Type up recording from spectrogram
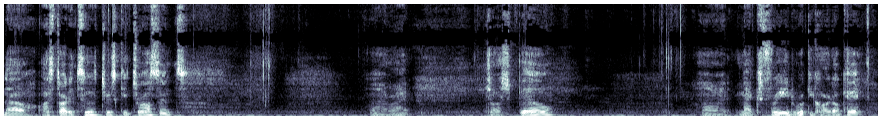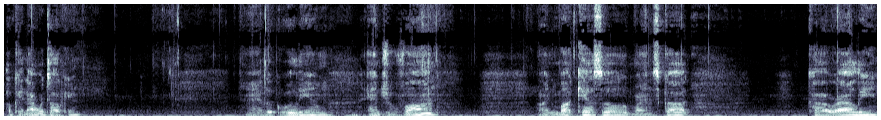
Now, I started two. Trisky Trosent. All right. Josh Bell. All right, Max Fried, rookie card. Okay, okay, now we're talking. All right, Luke William, Andrew Vaughn, Ryan Mountcastle, Brian Scott, Kyle Riley,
